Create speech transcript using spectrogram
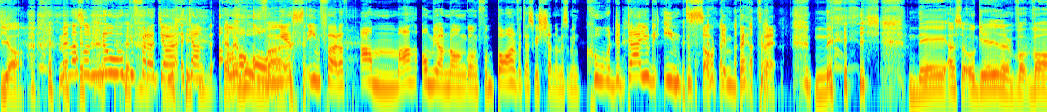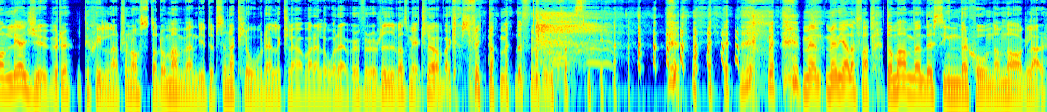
Ja, Men alltså nog för att jag kan ha ångest inför att amma om jag någon gång får barn för att jag ska känna mig som en ko. Det där gjorde inte saken bättre. nej, nej alltså, och grejen är va- vanliga djur till skillnad från oss då, de använder ju typ sina klor eller klövar eller whatever för att rivas med. Klövar kanske vi inte använder för att rivas med. Men, men, men i alla fall, de använder sin version av naglar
